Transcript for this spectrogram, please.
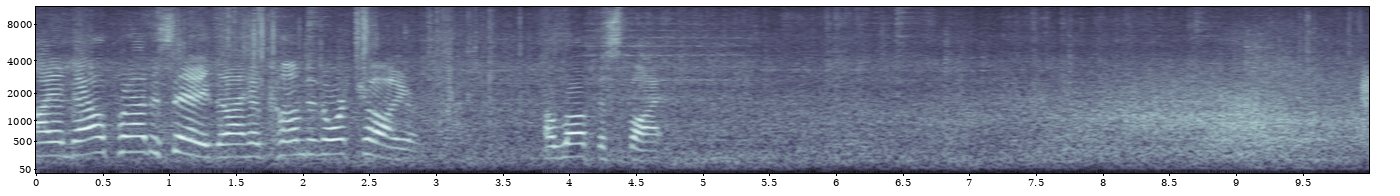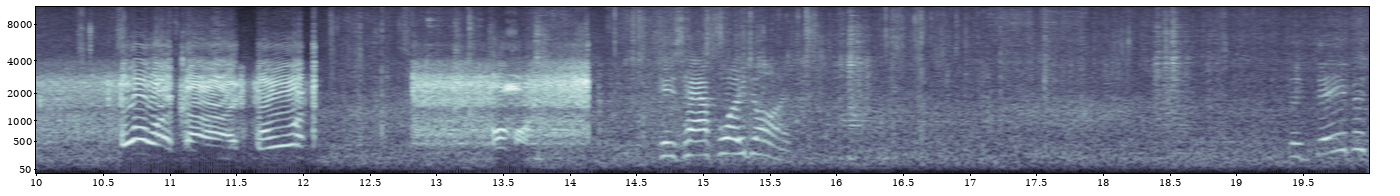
I am now proud to say that I have come to North Collier. I love the spot. Four cars, four. One more. He's halfway done. The David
